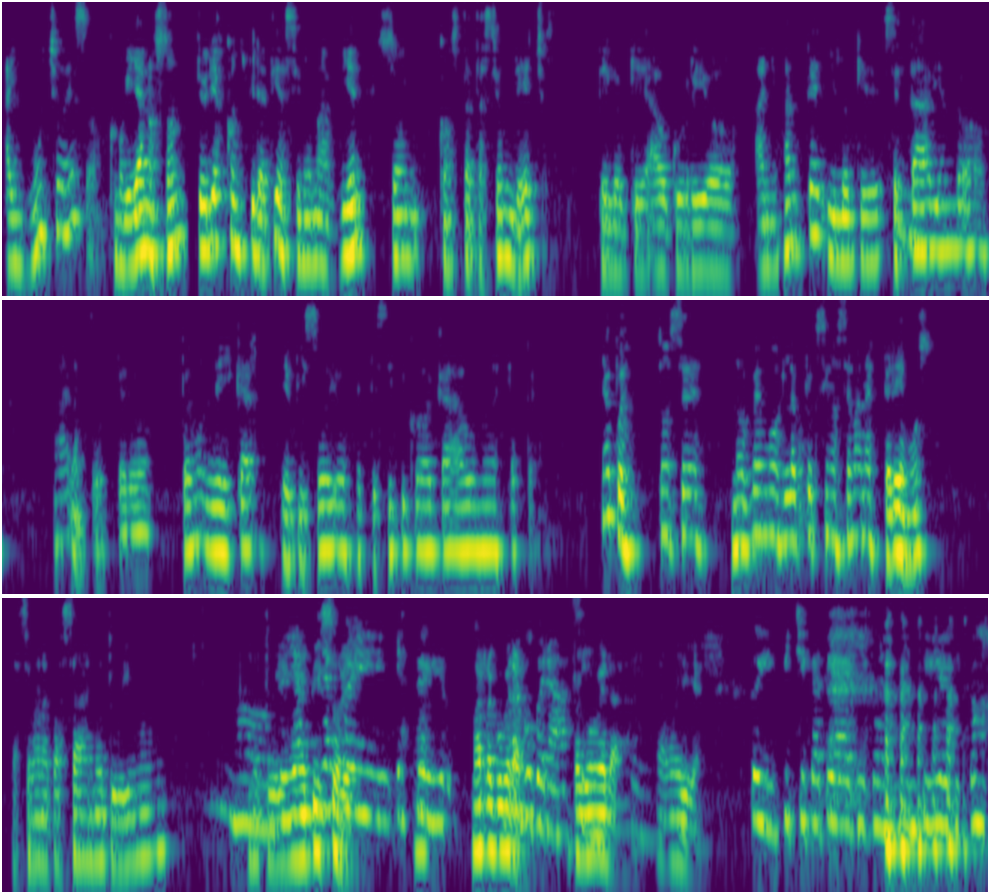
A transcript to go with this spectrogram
hay mucho de eso. Como que ya no son teorías conspirativas, sino más bien son constatación de hechos, de lo que ha ocurrido años antes y lo que se está viendo más adelante. Pero podemos dedicar episodios específicos a cada uno de estos temas. Ya pues, entonces nos vemos la próxima semana, esperemos. La semana pasada no tuvimos No, no tuvimos ya, ya episodio. estoy, ya estoy más recuperada. sí, Recuperada, sí, está muy bien. Estoy pichicateada aquí con antibióticos.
